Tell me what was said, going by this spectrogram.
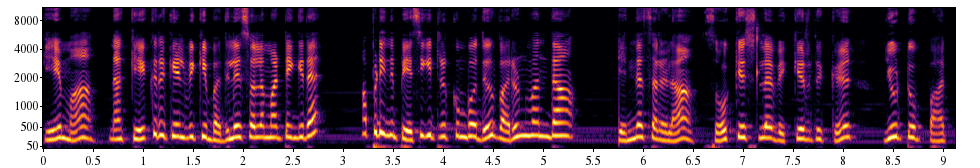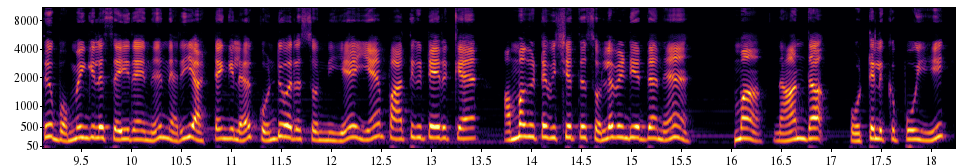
ஏமா நான் கேக்குற கேள்விக்கு பதிலே சொல்ல மாட்டேங்கிற? அப்படின்னு பேசிக்கிட்டு இருக்கும்போது வருண் வந்தான். என்ன சரளா சோகேஸ்ல வைக்கிறதுக்கு யூடியூப் பார்த்து பொம்மைங்களை செய்கிறேன்னு நிறைய அட்டைங்களை கொண்டு வர சொன்னியே ஏன் பார்த்துக்கிட்டே இருக்க? அம்மா கிட்ட விஷயத்த சொல்ல வேண்டியது தானே? அம்மா நான் தான். ஹோட்டலுக்கு போய்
